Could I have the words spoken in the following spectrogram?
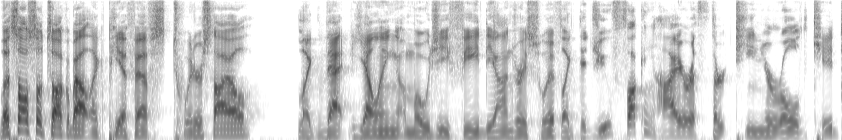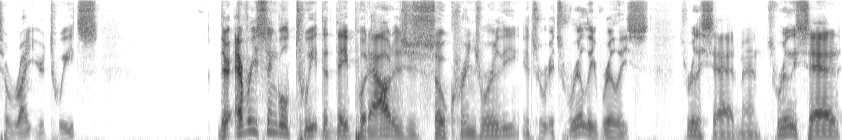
Let's also talk about like PFF's Twitter style, like that yelling emoji feed D'Andre Swift. Like, did you fucking hire a 13 year old kid to write your tweets? There, every single tweet that they put out is just so cringeworthy. It's it's really really it's really sad, man. It's really sad.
